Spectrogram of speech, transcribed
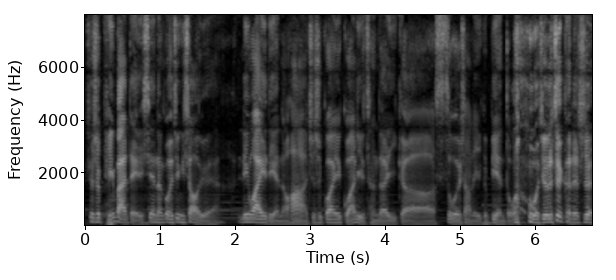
就是平板得先能够进校园。另外一点的话，就是关于管理层的一个思维上的一个变动，我觉得这可能是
